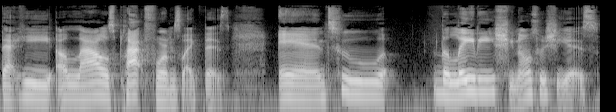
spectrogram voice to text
that He allows platforms like this. And to the lady, she knows who she is,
